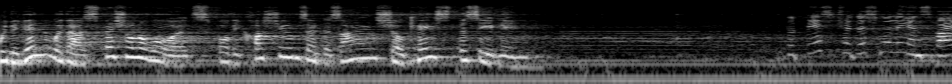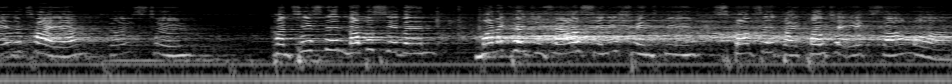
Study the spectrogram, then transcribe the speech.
We begin with our special awards for the costumes and designs showcased this evening. The best traditionally inspired attire goes to contestant number seven, Monica Giselle Senishwinski, sponsored by Culture X Samoa.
